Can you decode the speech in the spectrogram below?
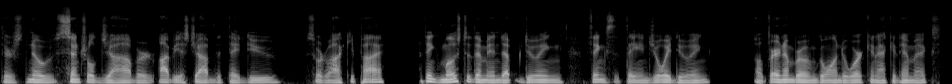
There's no central job or obvious job that they do sort of occupy. I think most of them end up doing things that they enjoy doing. A fair number of them go on to work in academics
